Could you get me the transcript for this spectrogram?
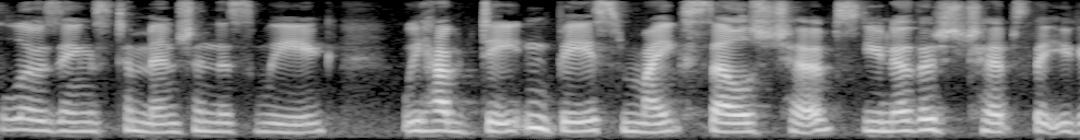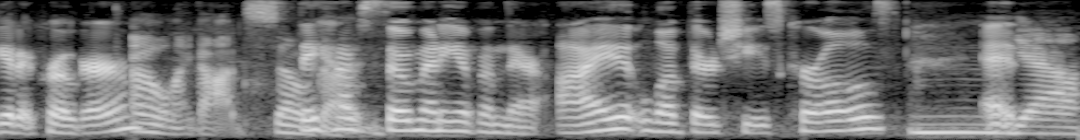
closings to mention this week. We have Dayton-based Mike Sells chips. You know those chips that you get at Kroger. Oh my god, so they good. have so many of them there. I love their cheese curls. Mm, and- yeah.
